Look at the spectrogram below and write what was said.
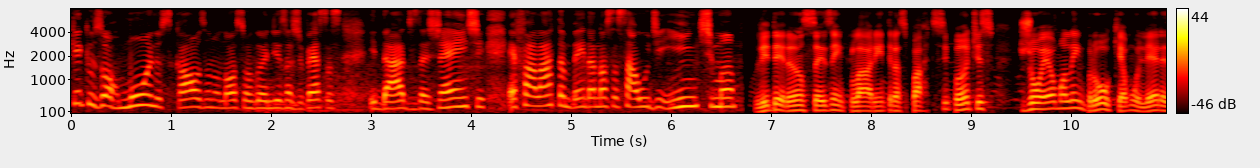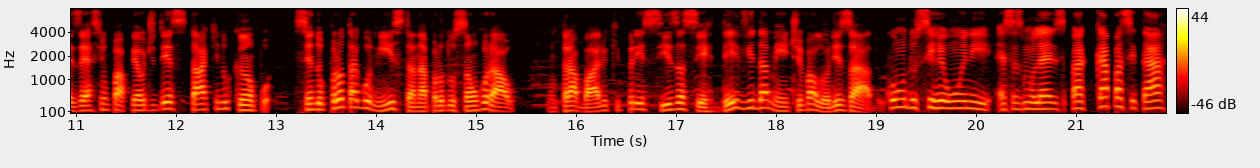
que, que os hormônios causam no nosso organismo nas diversas idades da gente, é falar também da nossa saúde íntima. Liderança exemplar entre as participantes, Joelma lembrou que a mulher exerce um papel de destaque no campo, sendo protagonista na produção rural um trabalho que precisa ser devidamente valorizado. Quando se reúne essas mulheres para capacitar,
